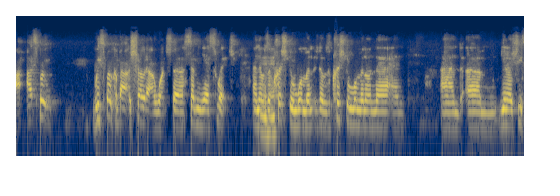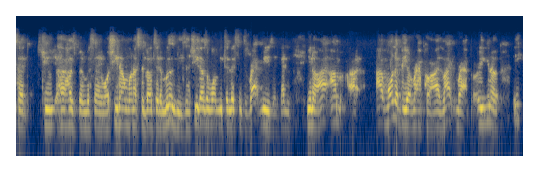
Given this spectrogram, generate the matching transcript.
I, I spoke we spoke about a show that I watched, uh, Seven Year Switch, and there was a Mhm. Christian woman. There was a Christian woman on there, and and um, you know, she said she her husband was saying, well, she don't want us to go to the movies, and she doesn't want me to listen to rap music, and you know, I, I'm I, I want to be a rapper. I like rap. Or, you know, he,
